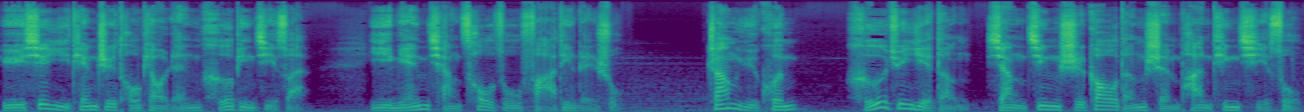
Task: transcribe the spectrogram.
与先一天之投票人合并计算，以勉强凑足法定人数。张玉坤。何君业等向京师高等审判厅起诉，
